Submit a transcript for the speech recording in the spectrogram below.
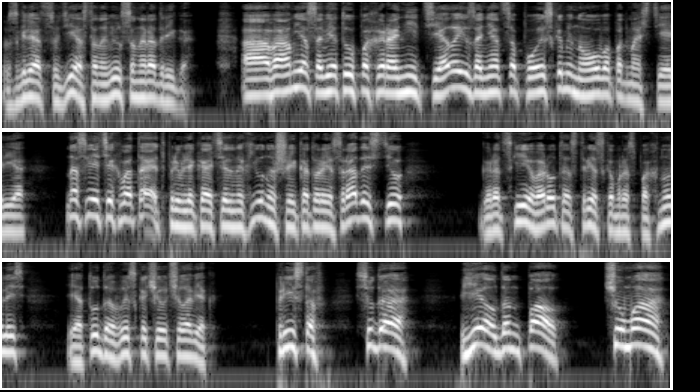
Взгляд судьи остановился на Родриго. «А вам я советую похоронить тело и заняться поисками нового подмастерья. На свете хватает привлекательных юношей, которые с радостью...» Городские ворота с треском распахнулись, и оттуда выскочил человек. «Пристав! Сюда! Елдон пал! Чума!»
